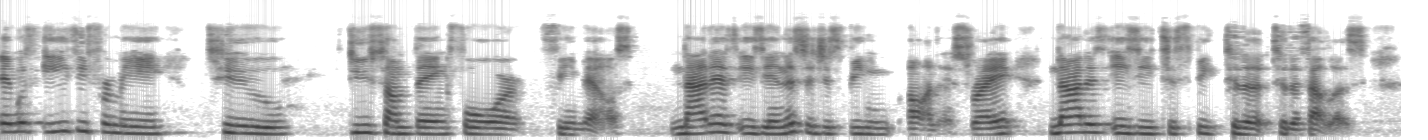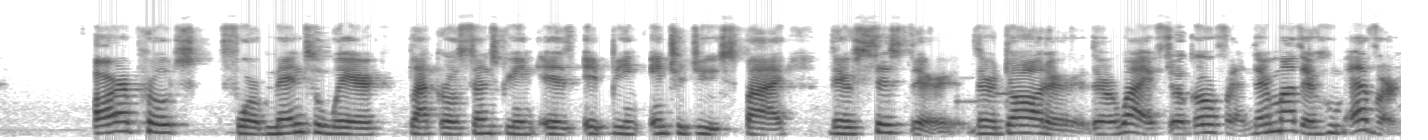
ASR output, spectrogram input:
it was easy for me to do something for females. Not as easy, and this is just being honest, right? Not as easy to speak to the to the fellas. Our approach for men to wear black girl sunscreen is it being introduced by their sister, their daughter, their wife, their girlfriend, their mother, whomever,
